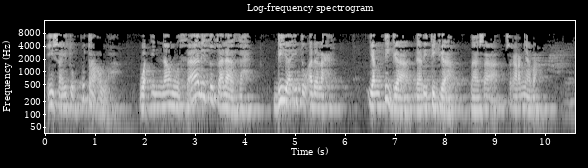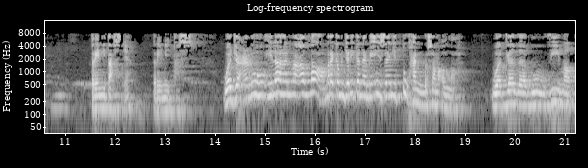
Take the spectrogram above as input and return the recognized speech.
Isa itu putra Allah. Wa innahu thalithu thalathah. Dia itu adalah yang tiga dari tiga bahasa sekarangnya apa? Trinitas ya. Trinitas. Waja'aluhu ilahan ma'allah. Mereka menjadikan Nabi Isa ini Tuhan bersama Allah. Wa kadzabu fima.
